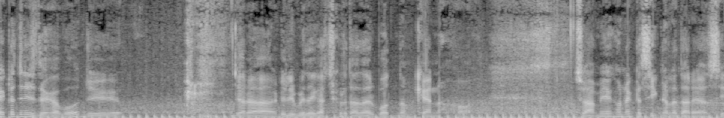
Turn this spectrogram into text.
একটা জিনিস দেখাবো যে যারা ডেলিভারিতে কাজ করে তাদের বদনাম কেন হয়। সো আমি এখন একটা সিগনালে দাঁড়িয়ে আছি।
